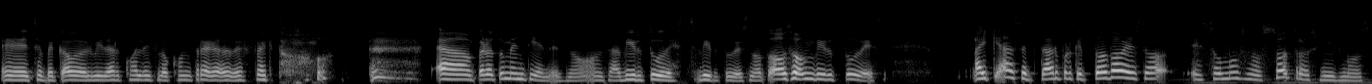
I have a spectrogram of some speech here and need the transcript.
eh, se me acaba de olvidar cuál es lo contrario de defectos. Ah, pero tú me entiendes, ¿no? O sea, virtudes, virtudes, no todos son virtudes. Hay que aceptar porque todo eso eh, somos nosotros mismos.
